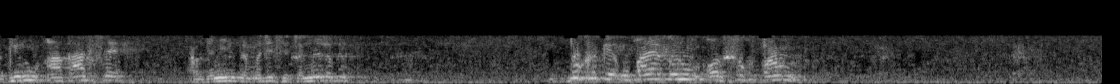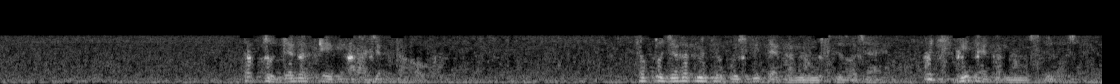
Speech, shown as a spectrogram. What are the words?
गिरूं आकाश से और ज़मीन पर मज़े से चलने लगू। दुख के उपाय करूँ और सुख पाऊँ? तब तो जगत एक अराजकता होगा। तब तो जगत में फिर कुछ भी तय करना मुश्किल हो जाए। कुछ भी तय करना मुश्किल हो जाए।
